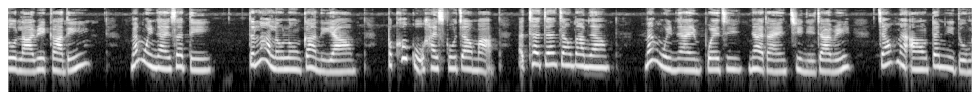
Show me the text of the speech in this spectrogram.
တို့လာ၍ကသည်မတ်ငွေမြိုင်ဆက်သည် တလလုံးလုံးကနေရာပခုတ်ကူ high school ကျောင်းမှအထက်တန်းကျောင်းသားများမတ်ငွေမြိုင်ပွဲကြီးညတိုင်းကြည်နေကြပြီးကျောင်းမှန်အောင်တက်မြည်သူမ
